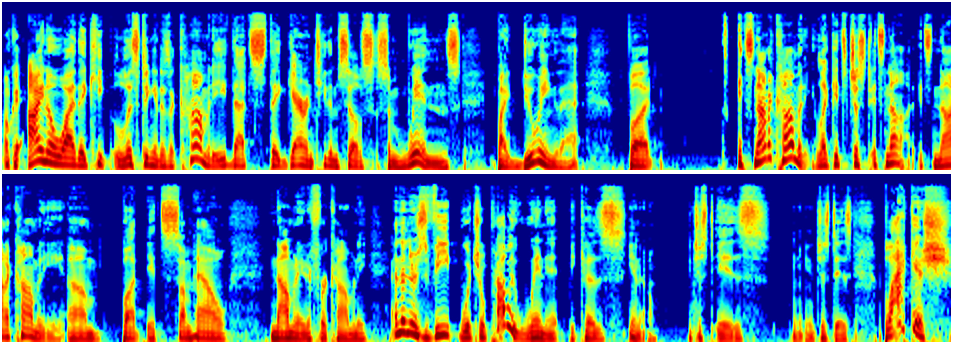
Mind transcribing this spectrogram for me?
Okay, I know why they keep listing it as a comedy. That's they guarantee themselves some wins by doing that but it's not a comedy. Like it's just it's not. It's not a comedy. Um, but it's somehow nominated for a comedy. And then there's Veep, which will probably win it because you know it just is. It just is. Blackish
